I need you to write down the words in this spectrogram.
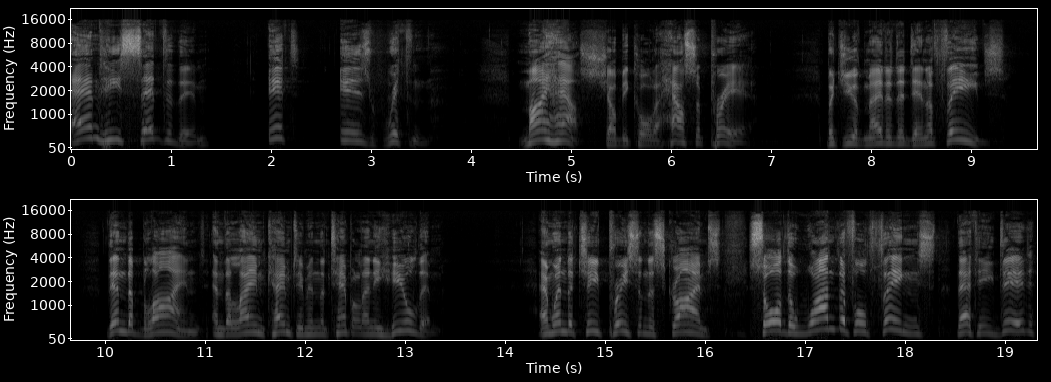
And he said to them, It is written, My house shall be called a house of prayer, but you have made it a den of thieves. Then the blind and the lame came to him in the temple, and he healed them. And when the chief priests and the scribes saw the wonderful things that he did,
